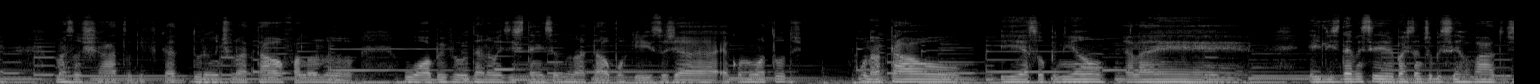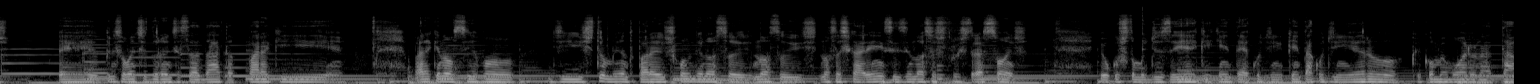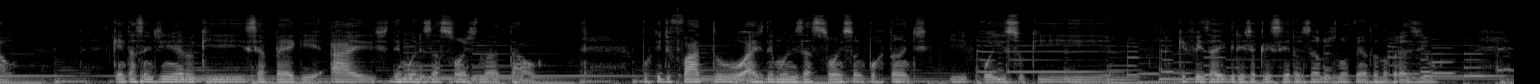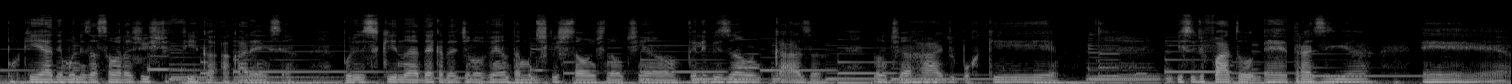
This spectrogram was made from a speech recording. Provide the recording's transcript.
mais um chato que fica durante o Natal falando o óbvio da não existência do Natal, porque isso já é comum a todos. O Natal e essa opinião, ela é. Eles devem ser bastante observados, é, principalmente durante essa data, para que, para que não sirvam de instrumento para esconder nossas, nossos, nossas carências e nossas frustrações. Eu costumo dizer que quem com, quem tá com dinheiro que comemora o Natal. Quem está sem dinheiro que se apegue às demonizações do Natal. Porque de fato as demonizações são importantes e foi isso que, que fez a igreja crescer nos anos 90 no Brasil. Porque a demonização ela justifica a carência por isso que na década de 90 muitos cristãos não tinham televisão em casa, não tinha rádio, porque isso de fato é, trazia é,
